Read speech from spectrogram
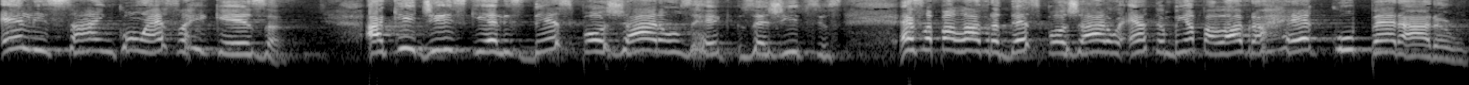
eles saem com essa riqueza. Aqui diz que eles despojaram os, os, egípcios. Essa palavra despojaram é também a palavra recuperaram.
